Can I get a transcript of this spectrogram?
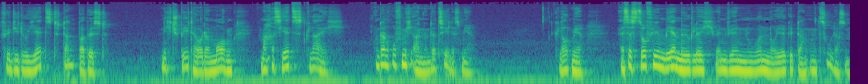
für die du jetzt dankbar bist. Nicht später oder morgen, mach es jetzt gleich. Und dann ruf mich an und erzähl es mir. Glaub mir, es ist so viel mehr möglich, wenn wir nur neue Gedanken zulassen.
